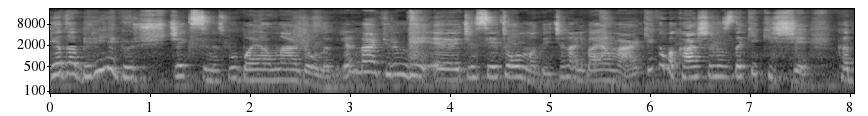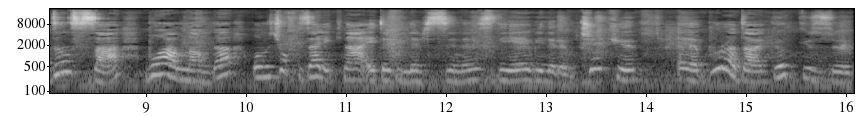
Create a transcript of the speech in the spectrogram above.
ya da biriyle görüşeceksiniz. Bu bayanlar da olabilir. Merkür'ün bir e, cinsiyeti olmadığı için hani bayan ve erkek ama karşınızdaki kişi kadınsa bu anlamda onu çok güzel ikna edebilirsiniz diyebilirim. Çünkü e, burada gökyüzü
